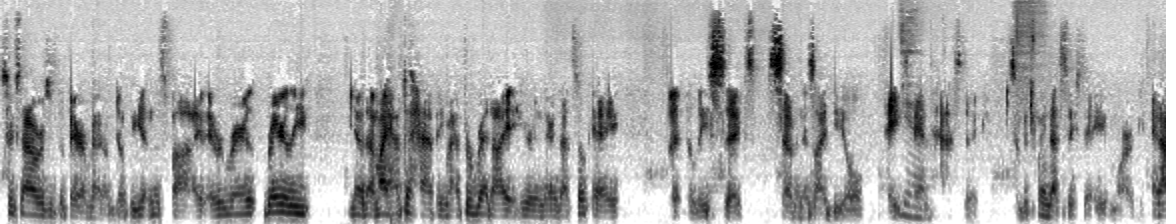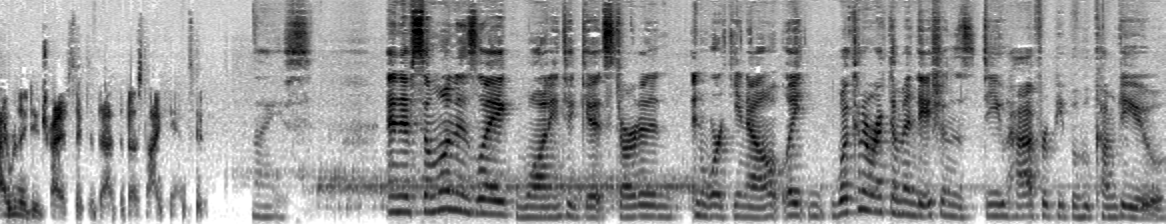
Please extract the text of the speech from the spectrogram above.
Six hours is the bare minimum. Don't be getting this five. Every, rarely, you know, that might have to happen. You might have to red eye it here and there. That's okay. But at least six, seven is ideal. Eight, yeah. fantastic. So between that six to eight mark. And I really do try to stick to that the best I can too. Nice. And if someone is like wanting to get started in working out, like what kind of recommendations do you have for people who come to you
